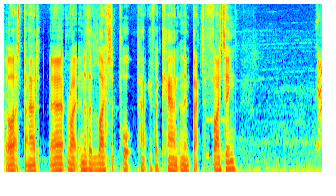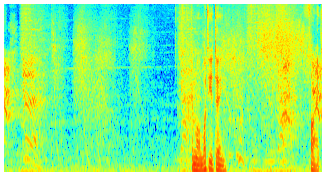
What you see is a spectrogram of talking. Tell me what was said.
Oh, that's bad. Uh, right, another life support pack if I can, and then back to fighting. Come on, what are you doing? Fight.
